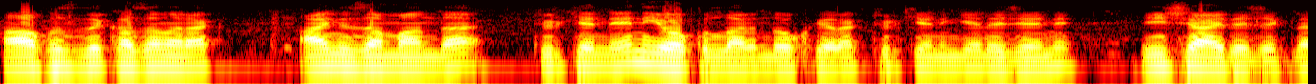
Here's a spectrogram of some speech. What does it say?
hafızlığı kazanarak aynı zamanda Türkiye'nin en iyi okullarında okuyarak Türkiye'nin geleceğini inşa edecekler.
